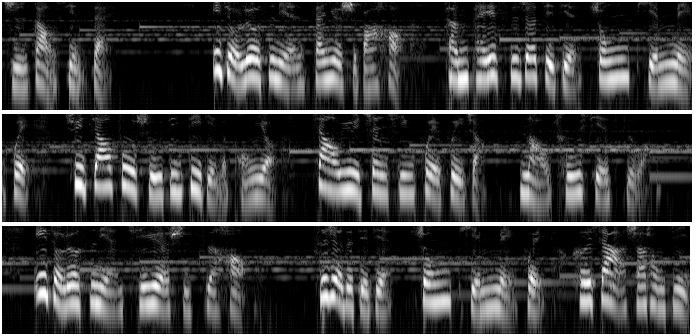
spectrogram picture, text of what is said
直到现在。一九六四年三月十八号，曾陪死者姐姐中田美惠去交付赎金地点的朋友教育振兴会会长脑出血死亡。一九六四年七月十四号，死者的姐姐中田美惠喝下杀虫剂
